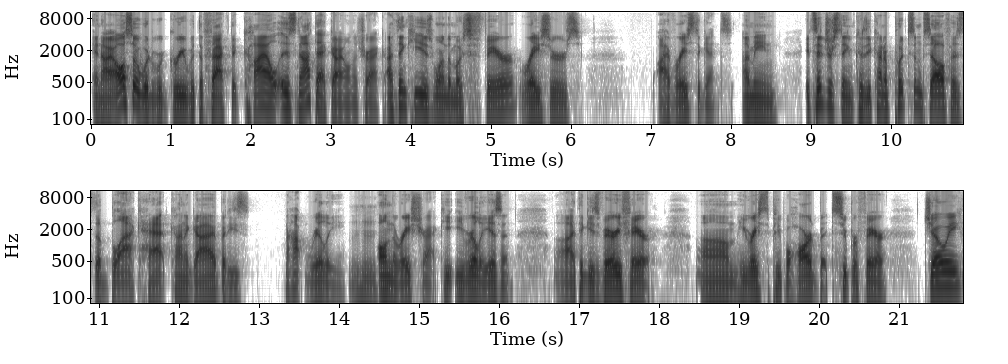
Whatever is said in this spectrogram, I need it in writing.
And I also would agree with the fact that Kyle is not that guy on the track. I think he is one of the most fair racers I've raced against. I mean, it's interesting because he kind of puts himself as the black hat kind of guy, but he's not really on the racetrack. He, he really isn't. Uh, I think he's very fair. Um, he races people hard, but super fair. Joey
